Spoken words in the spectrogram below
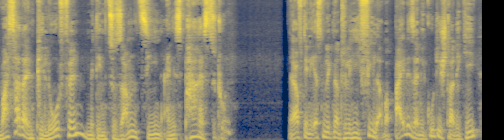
Was hat ein Pilotfilm mit dem Zusammenziehen eines Paares zu tun? Ja, auf den ersten Blick natürlich nicht viel, aber beides eine gute Strategie,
